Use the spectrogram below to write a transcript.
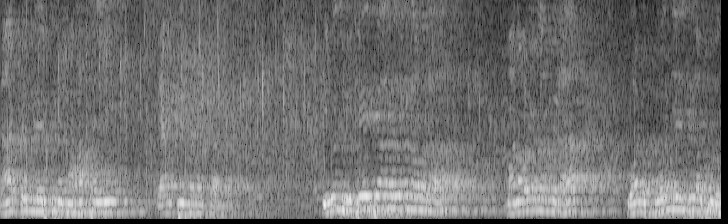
నాట్యం నేర్పిన మహాతల్లి గాయత్రి మేడం గారు. ఈరోజు విదేశాలలో కూడా మనవాళ్ళలో కూడా వాళ్ళు ఫోన్ చేసినప్పుడు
